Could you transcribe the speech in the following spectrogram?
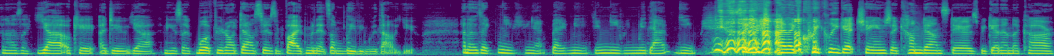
And I was like, yeah, okay, I do, yeah. And he's like, well, if you're not downstairs in five minutes, I'm leaving without you. And I was like, no, you're not by me, I'm leaving without you. so I like quickly get changed. I come downstairs, we get in the car,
